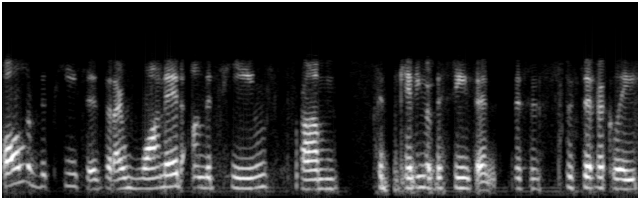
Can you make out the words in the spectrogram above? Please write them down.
all of the pieces that I wanted on the team from the beginning of the season, this is specifically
